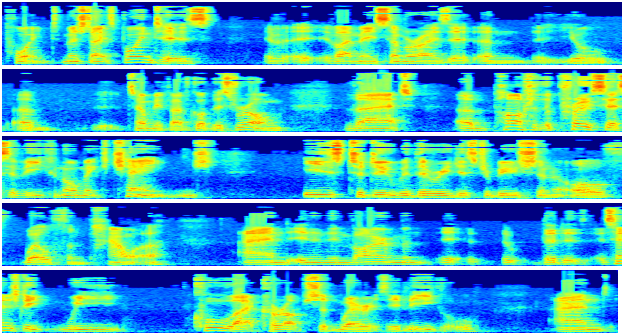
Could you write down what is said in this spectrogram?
point. Mushtaq's point is, if, if I may summarize it, and you'll um, tell me if I've got this wrong, that um, part of the process of economic change is to do with the redistribution of wealth and power. And in an environment that essentially we call that corruption where it's illegal, and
